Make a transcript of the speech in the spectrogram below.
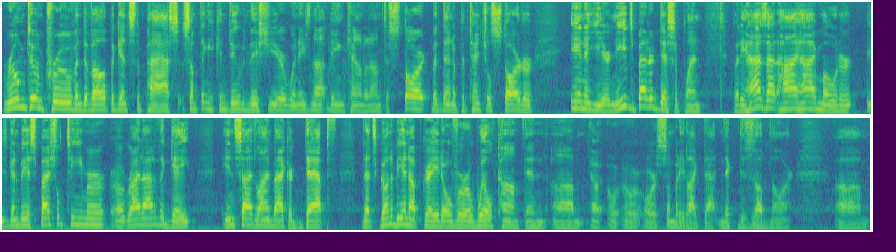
Room to improve and develop against the pass, something he can do this year when he's not being counted on to start, but then a potential starter in a year. Needs better discipline, but he has that high, high motor. He's going to be a special teamer uh, right out of the gate, inside linebacker depth. That's going to be an upgrade over a Will Compton um, or, or, or somebody like that, Nick DeZubnar. Um,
